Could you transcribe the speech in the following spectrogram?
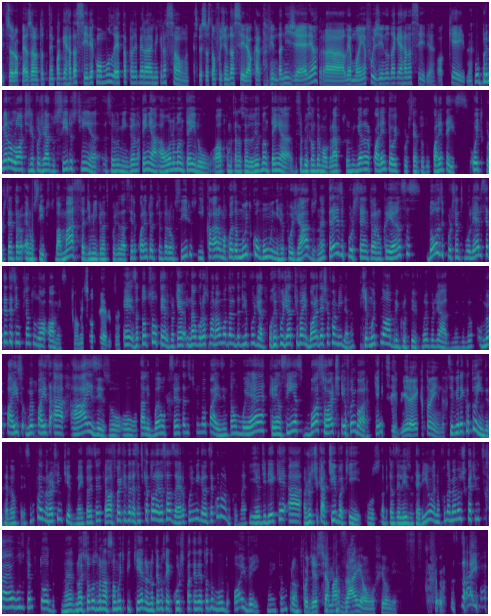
Elites europeus usaram tanto tempo a guerra da Síria como muleta para liberar a imigração. Né? As pessoas estão fugindo da Síria, o cara tá vindo da Nigéria para a Alemanha fugindo da guerra na Síria. Ok, né? O primeiro lote de refugiados sírios tinha, se eu não me engano, tem a, a ONU mantém, o Alto Comissário das Nações Unidas mantém a distribuição demográfica, se eu não me engano, era 48% do 48% eram, eram sírios. Da massa de imigrantes que fugiam da Síria, 48% eram sírios. E claro, uma coisa muito comum em refugiados, né? 13% eram crianças 12% mulheres e 75% homens. Homens solteiros, né? É, todos solteiros, porque inaugurou-se uma nova modalidade de refugiado. O refugiado que vai embora e deixa a família, né? Que é muito nobre, inclusive, o refugiado, né? entendeu? O meu país, o meu país, a, a ISIS, o, o Talibã, o que seja, tá destruindo meu país. Então, mulher, criancinhas, boa sorte, eu vou embora, ok? Se vira aí que eu tô indo. Se vira aí que eu tô indo, entendeu? Isso não faz o menor sentido, né? Então, esse é o aspecto interessante que é a tolerância zero com imigrantes econômicos, né? E eu diria que a, a justificativa que os habitantes de Elísio teriam é, no fundo, a mesma justificativa que Israel usa o tempo todo, né? Nós somos uma nação muito pequena, não temos recursos para atender todo mundo. Oi, véi. Né? Então, pronto. Podia se chamar Zion, o filme. Zion.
